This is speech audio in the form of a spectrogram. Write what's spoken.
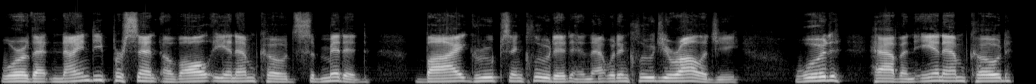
were that 90% of all E&M codes submitted by groups included, and that would include urology, would have an E&M code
